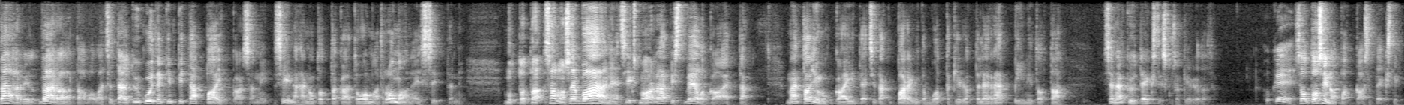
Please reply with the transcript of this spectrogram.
väärin, väärällä tavalla. Että se täytyy kuitenkin pitää paikkansa, niin siinähän on totta kai tuo omat romaaneissa sitten. Niin. Mutta tota, sanon sen vaan ääneen, että siksi mä oon räpistä velkaa, että mä en tajunnutkaan itse, että sitä kun parikymmentä vuotta kirjoittelee räppiä, niin tota, se näkyy tekstissä, kun sä kirjoitat. Okei. Se on tosi napakkaa se teksti.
